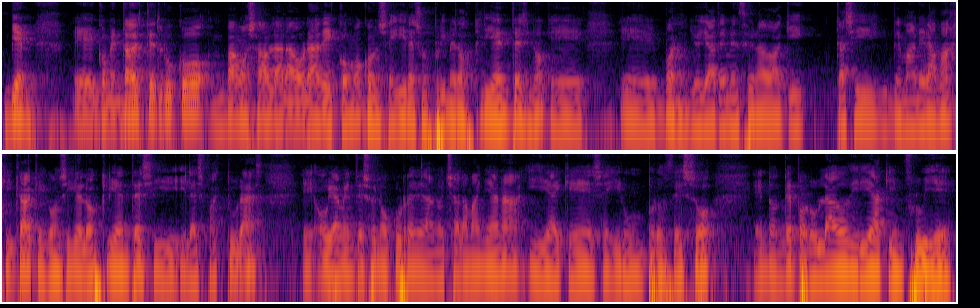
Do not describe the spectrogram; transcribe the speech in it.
Bien, eh, comentado este truco, vamos a hablar ahora de cómo conseguir esos primeros clientes, ¿no? Que, eh, bueno, yo ya te he mencionado aquí casi de manera mágica que consigue los clientes y, y las facturas. Eh, obviamente eso no ocurre de la noche a la mañana y hay que seguir un proceso en donde por un lado diría que influye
